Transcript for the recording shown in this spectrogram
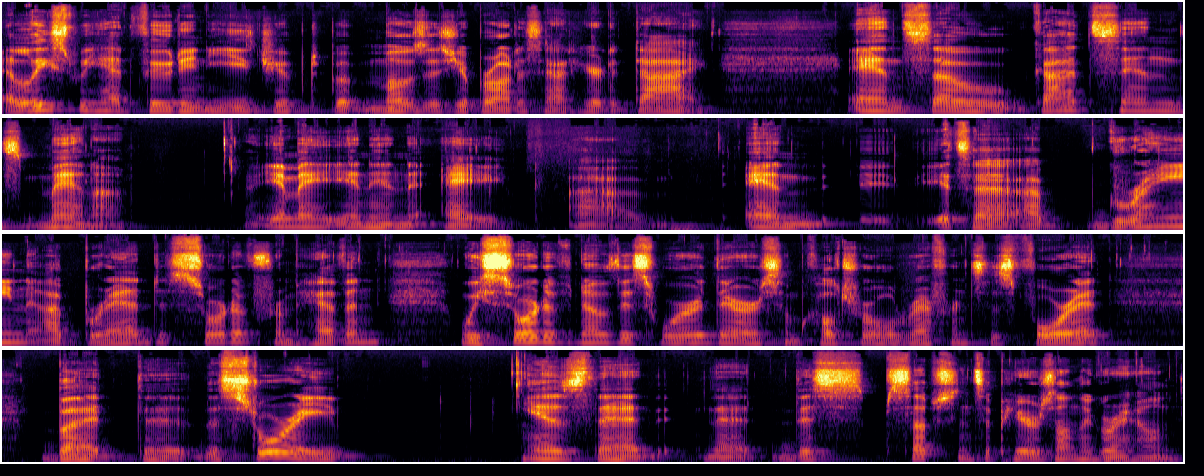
At least we had food in Egypt, but Moses, you brought us out here to die. And so God sends manna, M A N N A. Uh, and it's a, a, grain, a bread, sort of from heaven. We sort of know this word. There are some cultural references for it, but the the story is that that this substance appears on the ground,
